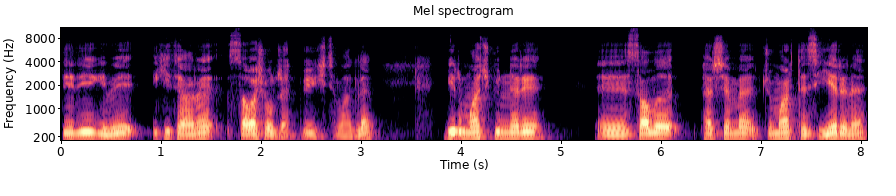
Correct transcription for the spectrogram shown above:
dediği gibi iki tane savaş olacak büyük ihtimalle. Bir maç günleri e, salı Perşembe, Cumartesi yerine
